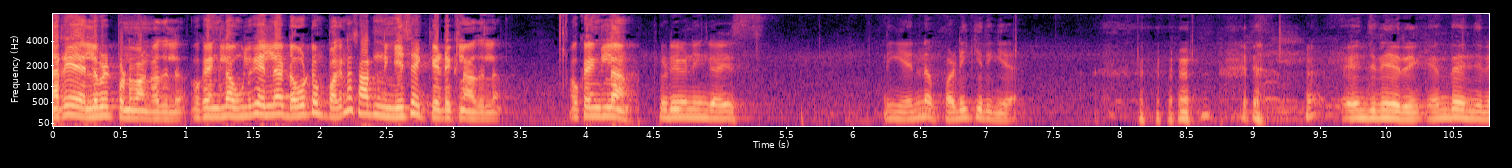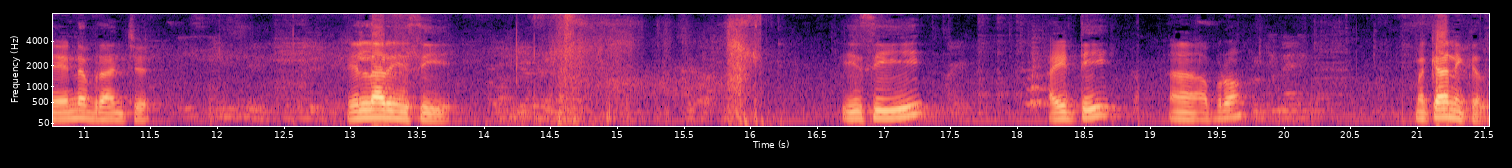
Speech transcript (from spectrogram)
நிறைய எலிவேட் பண்ணுவாங்க அதில். ஓகேங்களா? உங்களுக்கு எல்லா டவுட்டும் பார்த்தீங்கன்னா சார் நீங்கள் ஈஸியாக கேட்டுக்கலாம் அதில். ஓகேங்களா? குட் ஈவினிங் கைஸ் நீங்கள் என்ன படிக்கிறீங்க? இன்ஜினியரிங் எந்த இன்ஜினியர் என்ன பிரான்ச்சு எல்லாரும் இசி இசிஇ ஐடி அப்புறம் மெக்கானிக்கல்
